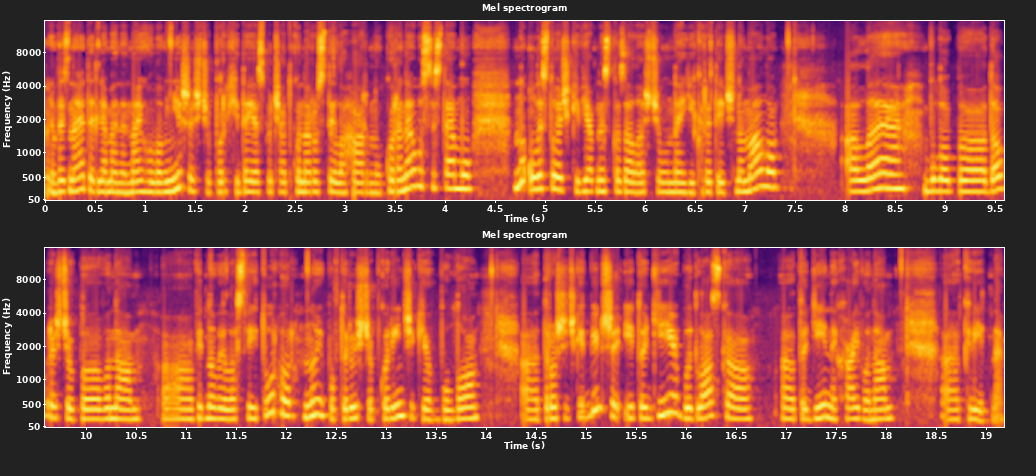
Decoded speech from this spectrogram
Ви знаєте, для мене найголовніше, щоб орхідея спочатку наростила гарну кореневу систему. Ну, листочків я б не сказала, що у неї критично мало, але було б добре, щоб вона відновила свій тургор. Ну і повторюю, щоб корінчиків було трошечки більше. І тоді, будь ласка, тоді нехай вона квітне.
